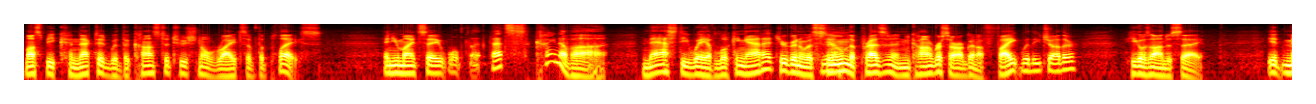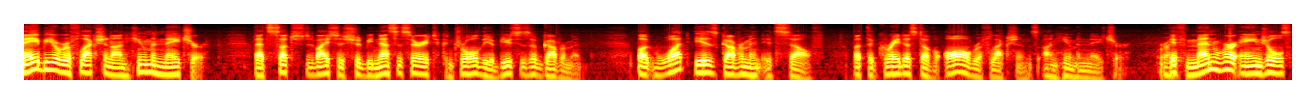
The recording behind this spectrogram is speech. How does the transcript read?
must be connected with the constitutional rights of the place. And you might say, well, th- that's kind of a nasty way of looking at it. You're going to assume the president and Congress are going to fight with each other? He goes on to say, it may be a reflection on human nature that such devices should be necessary to control the abuses of government. But what is government itself but the greatest of all reflections on human nature? Right. If men were angels,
